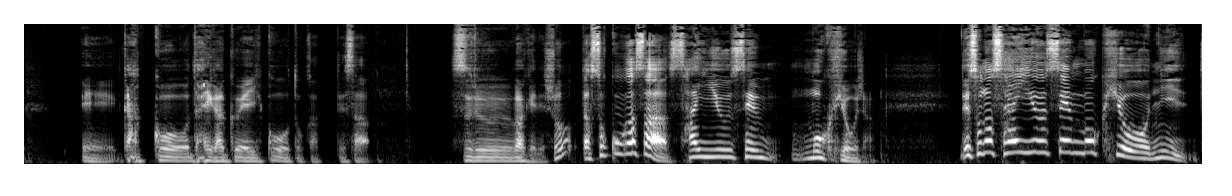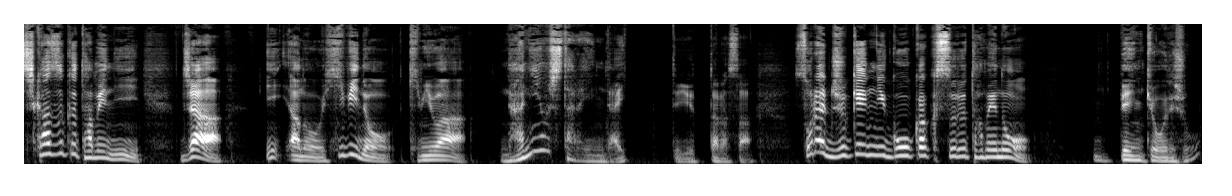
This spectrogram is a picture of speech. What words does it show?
え学校大学へ行こうとかってさするわけでしょ？だそこがさ最優先目標じゃん。でその最優先目標に近づくためにじゃあいあの日々の君は何をしたらいいんだい？って言ったらさそれは受験に合格するための勉強でしょ？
